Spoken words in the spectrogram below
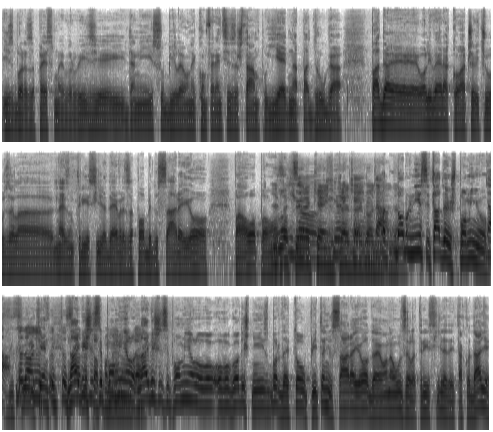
izbora za pesmu Eurovizije i da nisu bile one konferencije za štampu, jedna pa druga, pa da je Olivera Kovačević uzela, ne znam, 30.000 evra za pobedu Sarajevo, pa ovo, pa I ono. za I za Hurricane pre dve godine. da. Pa, dobro, nije se tada još pominjao Da. Da, da, Hurricane. sada najviše, se pominjalo, da. najviše se pominjalo ovo, ovogodišnji izbor, da je to u pitanju Sarajevo, da je ona uzela 30.000 i tako dalje.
